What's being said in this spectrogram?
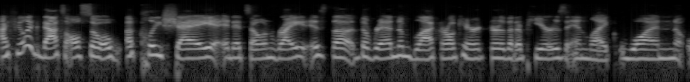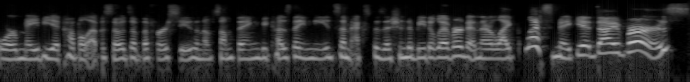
I feel like that's also a, a cliche in its own right is the the random black girl character that appears in like one or maybe a couple episodes of the first season of something because they need some exposition to be delivered and they're like let's make it diverse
